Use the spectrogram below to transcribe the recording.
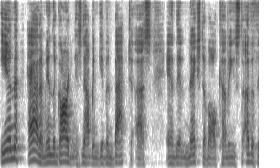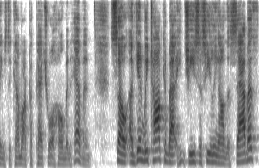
in Adam in the garden has now been given back to us. And then next of all coming is the other things to come, our perpetual home in heaven. So again, we talked about Jesus healing on the Sabbath.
